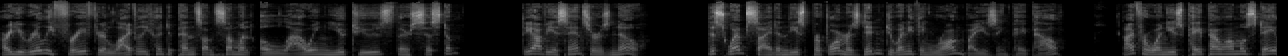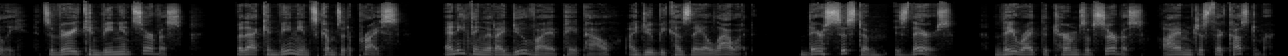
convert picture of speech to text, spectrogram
Are you really free if your livelihood depends on someone allowing you to use their system? The obvious answer is no. This website and these performers didn't do anything wrong by using PayPal. I, for one, use PayPal almost daily. It's a very convenient service. But that convenience comes at a price. Anything that I do via PayPal, I do because they allow it. Their system is theirs. They write the terms of service. I am just their customer.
